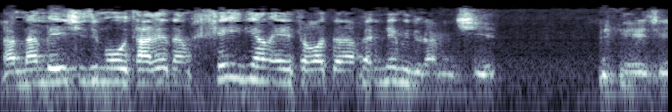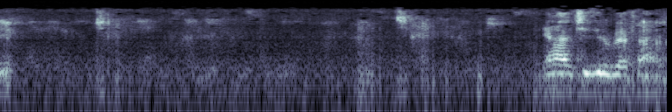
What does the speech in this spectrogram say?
من, من به یه چیزی معتقدم. خیلی هم اعتقاد دارم ولی نمی‌دونم این چیه. یه هم چیزی رو بفهمم.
